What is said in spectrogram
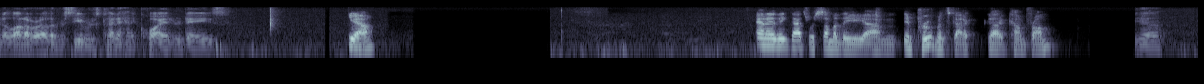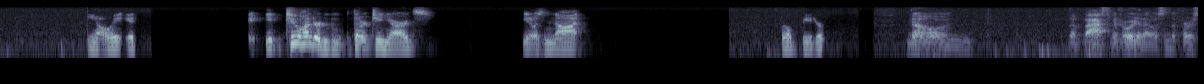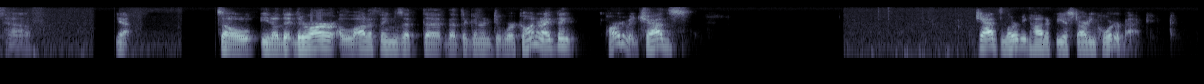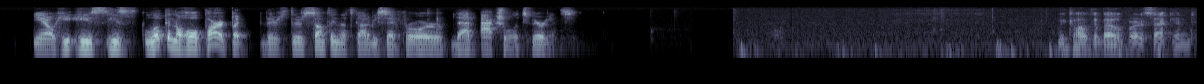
And a lot of our other receivers kind of had quieter days. Yeah. And I think that's where some of the um, improvements got to got to come from. Yeah. You know, it, it, it 213 yards. You know, is not world beater. No, and the vast majority of that was in the first half. Yeah. So you know, th- there are a lot of things that uh, that they're going to need to work on, and I think part of it, Chad's Chad's learning how to be a starting quarterback. You know, he he's he's looking the whole part, but there's there's something that's got to be said for that actual experience. We talked about for a second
